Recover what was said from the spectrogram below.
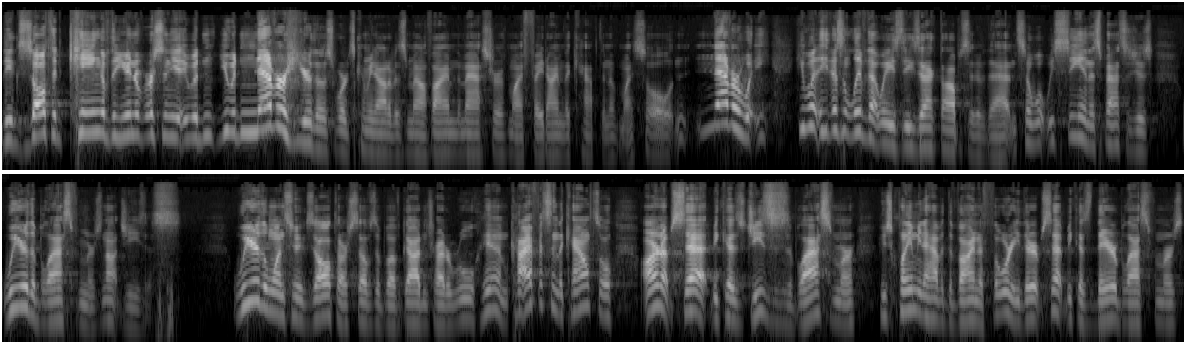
the exalted king of the universe, and you would, you would never hear those words coming out of his mouth I am the master of my fate, I am the captain of my soul. Never would. He, he, he doesn't live that way. He's the exact opposite of that. And so, what we see in this passage is we're the blasphemers, not Jesus. We're the ones who exalt ourselves above God and try to rule him. Caiaphas and the council aren't upset because Jesus is a blasphemer who's claiming to have a divine authority. They're upset because they're blasphemers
